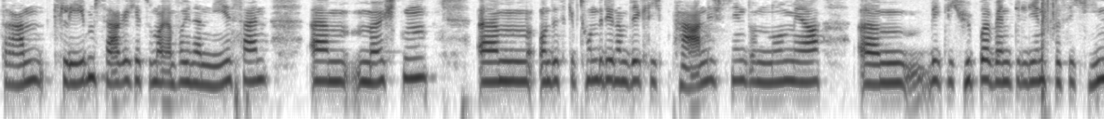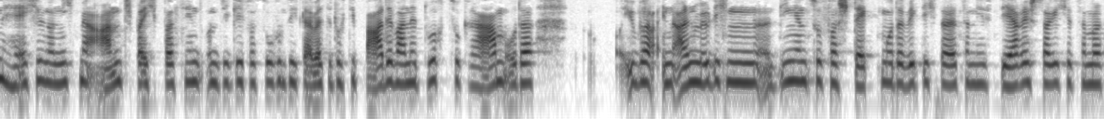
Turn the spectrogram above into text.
dran kleben, sage ich jetzt mal, einfach in der Nähe sein ähm, möchten. Ähm, und es gibt Hunde, die dann wirklich panisch sind und nur mehr ähm, wirklich hyperventilieren, vor sich hinhecheln und nicht mehr ansprechbar sind und wirklich versuchen, sich teilweise durch die Badewanne durchzugraben oder über in allen möglichen äh, Dingen zu verstecken oder wirklich da jetzt ein hysterisch, sage ich jetzt einmal,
